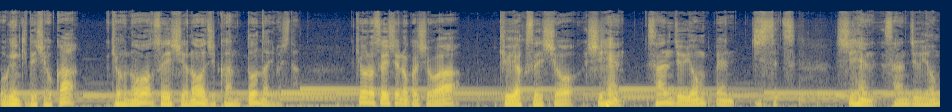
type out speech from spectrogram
お元気でしょうか？今日の聖書の時間となりました。今日の聖書の箇所は旧約聖書詩編34編実節。詩編34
